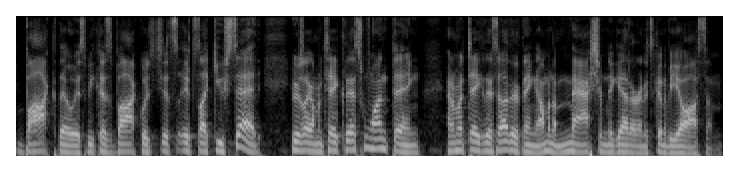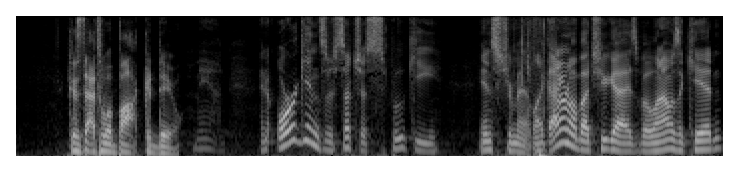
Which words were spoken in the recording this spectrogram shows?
Bach though, is because Bach was just it's like you said, he was like, I'm gonna take this one thing and I'm gonna take this other thing, I'm gonna mash them together, and it's gonna be awesome. Because that's what Bach could do. Man, and organs are such a spooky instrument. Like I don't know about you guys, but when I was a kid,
